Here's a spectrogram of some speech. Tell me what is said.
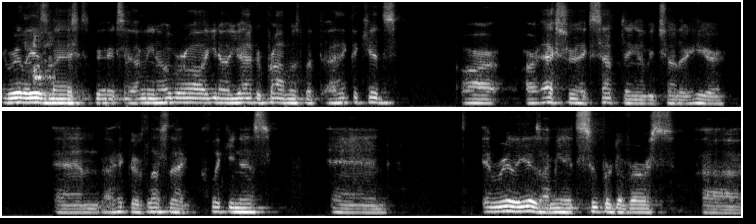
it really is a nice experience. I mean overall you know you have your problems but i think the kids are are extra accepting of each other here. And i think there's less of that clickiness. And it really is. I mean it's super diverse uh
